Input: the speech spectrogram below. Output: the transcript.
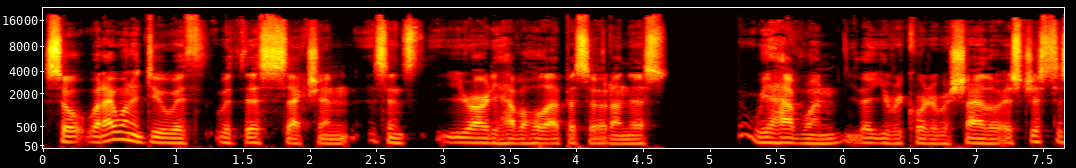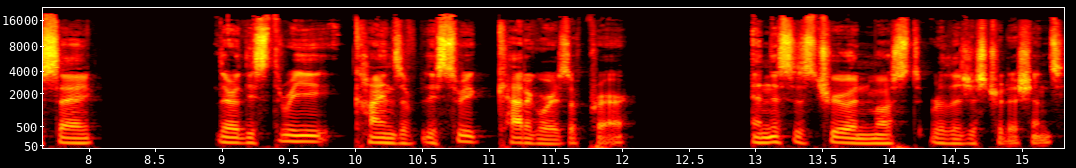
So what I want to do with with this section, since you already have a whole episode on this, we have one that you recorded with Shiloh. It's just to say there are these three kinds of these three categories of prayer, and this is true in most religious traditions,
